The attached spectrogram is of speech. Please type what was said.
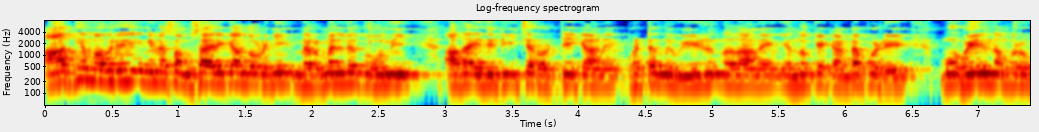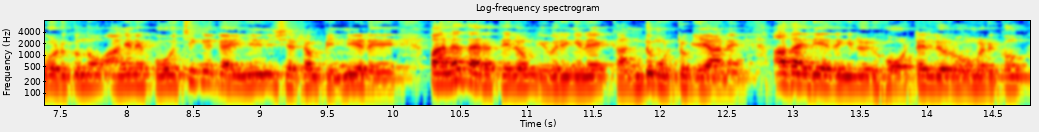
ആദ്യം അവർ ഇങ്ങനെ സംസാരിക്കാൻ തുടങ്ങി. നിർമ്മലിന് തോന്നി. അതായത് ടീച്ചർ ഒറ്റയ്ക്കാണ് പെട്ടെന്ന് വീഴുന്നതാണ് എന്നൊക്കെ കണ്ടപ്പോൾ മൊബൈൽ നമ്പർ കൊടുക്കുന്നു. അങ്ങനെ കോച്ചിങ് കഴിഞ്ഞതിന് ശേഷം പിന്നീട് പലതരത്തിലും ഇവരിങ്ങനെ കണ്ടുമുട്ടുകയാണ്. അതായത് ഏതെങ്കിലും ഒരു ഹോട്ടലിൽ റൂം എടുക്കും.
